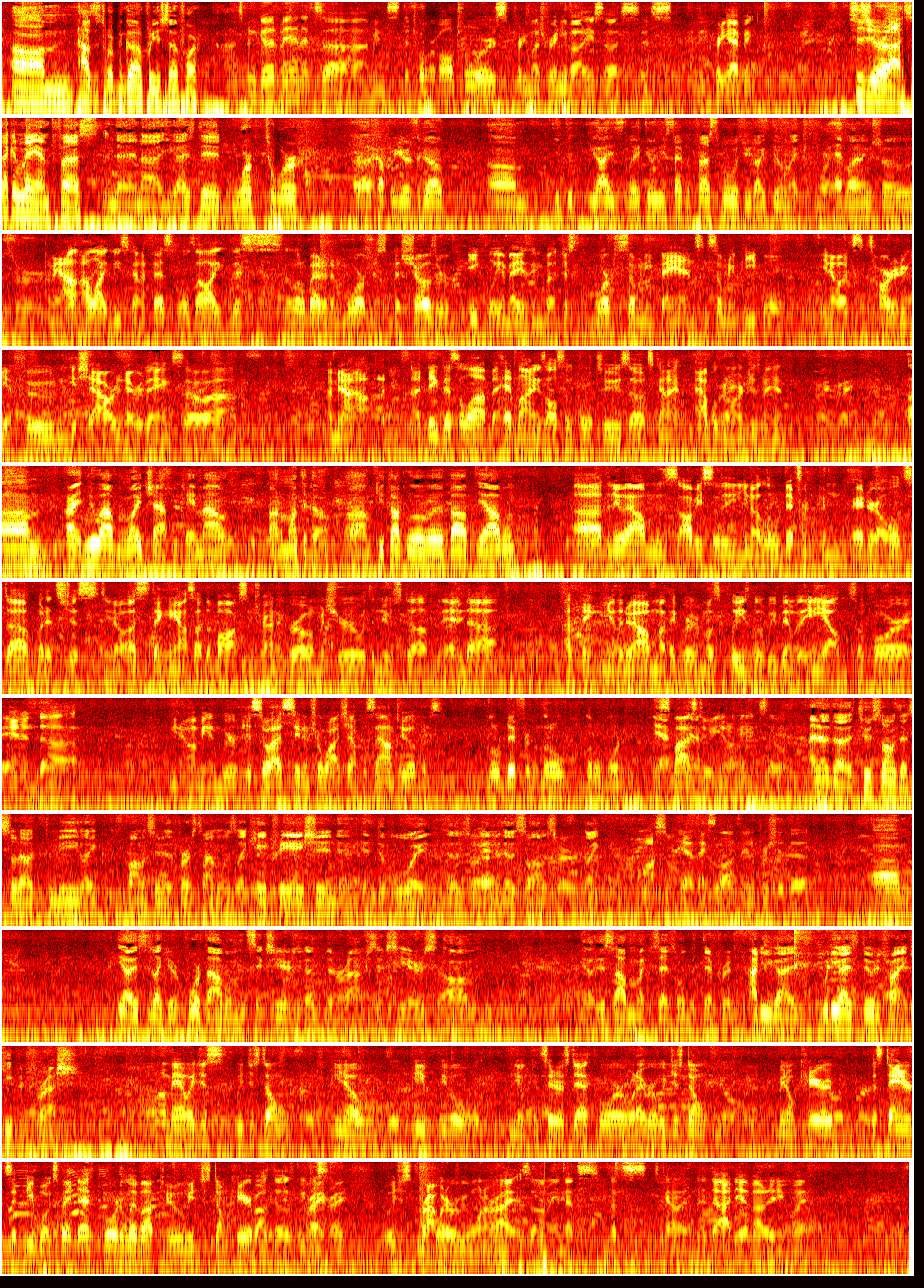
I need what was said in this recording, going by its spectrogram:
Um, how's the tour been going for you so far? Uh, it's been good, man. It's uh, I mean, it's the tour of all tours, pretty much for anybody. So it's it's you know, pretty epic. This is your uh, second Mayhem Fest, and then uh, you guys did Warp Tour uh, a couple years ago. Um, you, did, you guys like doing these type of festivals? You like doing like more headlining shows, or I mean, I, I like these kind of festivals. I like this a little better than Warp. Just the shows are equally amazing, but just Warp's so many bands and so many people. You know, it's, it's harder to get food and get showers and everything. So, uh, I mean, I, I, I dig this a lot, but headlining is also cool too. So it's kind of apples and oranges, man. Right, right. Um, all right, new album Whitechapel came out about a month ago. Um, can you talk a little bit about the album? Uh, the new album is obviously you know a little different compared to our old stuff, but it's just you know us thinking outside the box and trying to grow and mature with the new stuff. And uh, I think you know the new album. I think we're most pleased with we've been with any album so far. And uh, you know, I mean, we're it still has signature Whitechapel sound to it, but it's little different, little little more Yeah, spice yeah. to it. You know what I mean? So I know the two songs that stood out to me, like upon listening to the first time, was like "Hate Creation" and, and "Devoid," and those I mean, those songs are like awesome. yeah, thanks a lot, man. Appreciate that. Um, you know, this is like your fourth album in six years. You guys have been around for six years. Um, you know, this album, like you said, is a little bit different. How do you guys? What do you guys do to try and keep it fresh? Oh man, we just we just don't, you know, pe- people you know consider us deathcore or whatever. We just don't we don't care the standards that people expect deathcore to live up to. We just don't care about those. We just Right, right. we just write whatever we want to write. So I mean that's that's kind of the idea about it anyway.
